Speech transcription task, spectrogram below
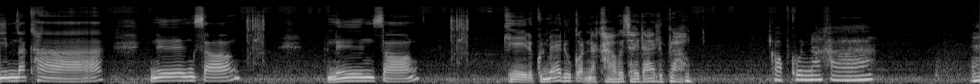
ยิ้มนะคะหนึ่งสองหนึ่งสองโอเคเดี๋ยวคุณแม่ดูก่อนนะคะ ว่าใช้ได้หรือเปล่า ขอบคุณนะคะอ่า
